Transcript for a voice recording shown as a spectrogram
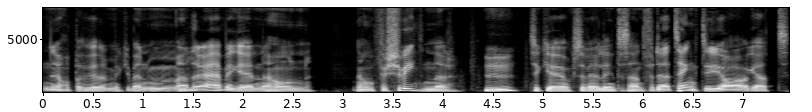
nu hoppar vi mycket, men Mother Abigail när hon, när hon försvinner, Mm. tycker jag är också väldigt intressant. För där tänkte jag att,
